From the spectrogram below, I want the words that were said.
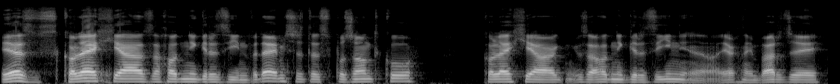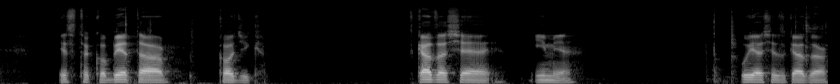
Jezus, Kolechia, Zachodni Grezin. Wydaje mi się, że to jest w porządku. Kolechia, Zachodni Grezin, e, jak najbardziej. Jest to kobieta, kodzik. Zgadza się imię. Uja się zgadza.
